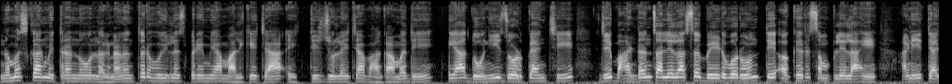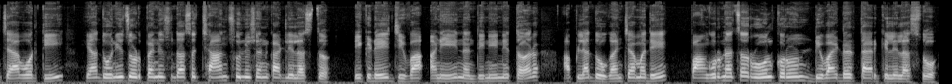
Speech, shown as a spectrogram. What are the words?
नमस्कार मित्रांनो लग्नानंतर होईलच प्रेम या मालिकेच्या एकतीस जुलैच्या भागामध्ये. या दोन्ही जोडप्यांचे जे भांडण चाललेलं असं बेडवरून ते अखेर संपलेलं आहे आणि त्याच्यावरती या दोन्ही जोडप्यांनी सुद्धा असं छान सोल्युशन काढलेलं असतं. इकडे जीवा आणि नंदिनीने तर आपल्या दोघांच्यामध्ये पांघरुणाचा रोल करून डिवायडर तयार केलेला असतो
